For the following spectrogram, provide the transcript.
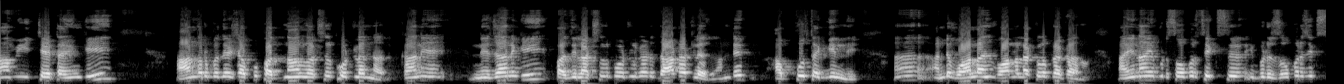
హామీ ఇచ్చే టైంకి ఆంధ్రప్రదేశ్ అప్పు పద్నాలుగు లక్షల కోట్లు అన్నారు. కానీ నిజానికి పది లక్షల కోట్లు కూడా దాటట్లేదు. అంటే అప్పు తగ్గింది. అంటే వాళ్ళ వాళ్ళ లెక్కల ప్రకారం. అయినా ఇప్పుడు సూపర్ సిక్స్ ఇప్పుడు సూపర్ సిక్స్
